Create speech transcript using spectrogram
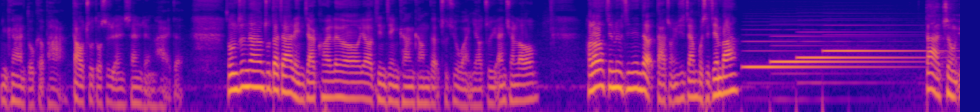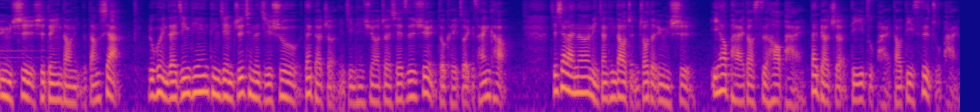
你看看多可怕，到处都是人山人海的。总之呢，祝大家连假快乐哦，要健健康康的出去玩，也要注意安全喽。好了，进入今天的大众运势占卜时间吧。大众运势是对应到你的当下。如果你在今天听见之前的集数，代表着你今天需要这些资讯，都可以做一个参考。接下来呢，你将听到整周的运势，一号牌到四号牌，代表着第一组牌到第四组牌，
